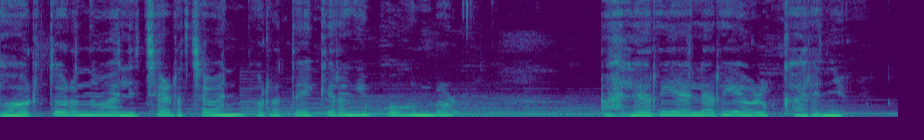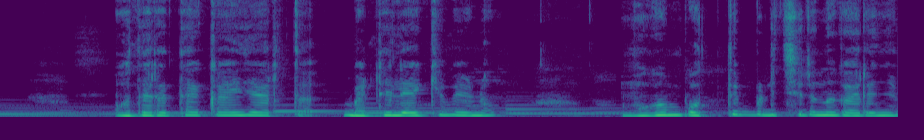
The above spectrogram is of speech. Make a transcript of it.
ഡോർ തുറന്ന് വലിച്ചടച്ചവൻ പുറത്തേക്കിറങ്ങി പോകുമ്പോൾ അലറി അലറി അവൾ കരഞ്ഞു. ഉദരത്തെ കൈ ചേർത്ത് ബെഡിലേക്ക് വീണു. മുഖം പൊത്തിപ്പിടിച്ചിരുന്ന് കരഞ്ഞു.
